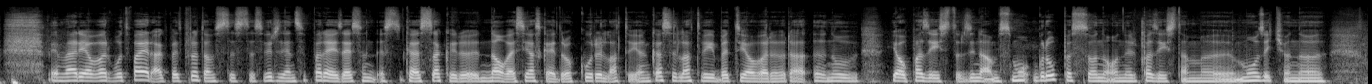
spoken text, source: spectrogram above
Vienmēr jau var būt vairāk, bet, protams, tas, tas virziens ir pareizais, un, es, kā es saku, ir, nav vairs jāskaidro, kur ir Latvija un kas ir Latvija, bet jau var, nu, jau pazīst tur zināmas grupas, un, un ir pazīstami uh, mūziķi, un, uh,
